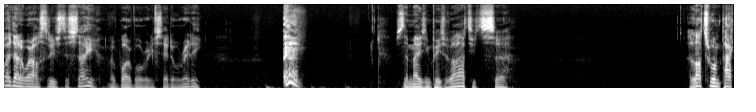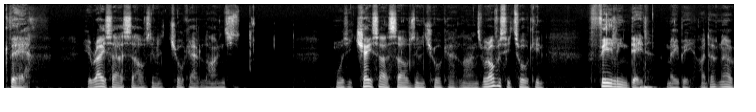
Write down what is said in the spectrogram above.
Well, I don't know what else there is to say of what I've already said already. it's an amazing piece of art. It's uh, a lot to unpack there. Erase ourselves in chalk outlines. Or was it chase ourselves in chalk outlines? We're obviously talking feeling dead, maybe. I don't know.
